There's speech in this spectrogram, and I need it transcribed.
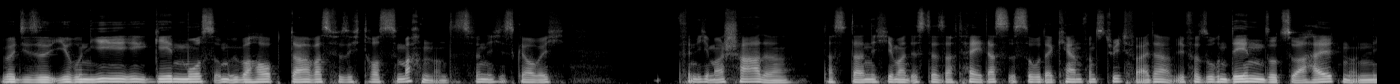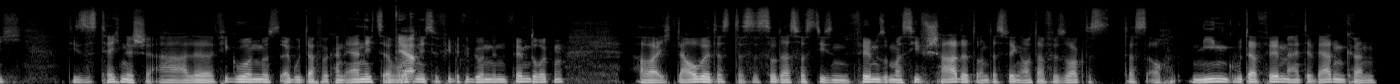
über diese Ironie gehen muss, um überhaupt da was für sich draus zu machen. Und das finde ich, ist, glaube ich, finde ich immer schade, dass da nicht jemand ist, der sagt, hey, das ist so der Kern von Street Fighter. Wir versuchen den so zu erhalten und nicht dieses technische, ah, alle Figuren müssen, ah, gut, dafür kann er nichts, er wollte Ja. nicht so viele Figuren in den Film drücken. Aber ich glaube, dass das ist so das, was diesen Film so massiv schadet und deswegen auch dafür sorgt, dass das auch nie ein guter Film hätte werden können,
